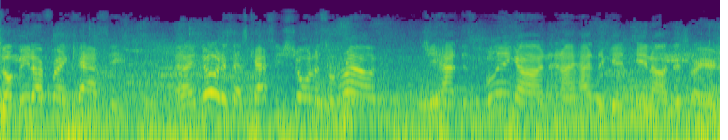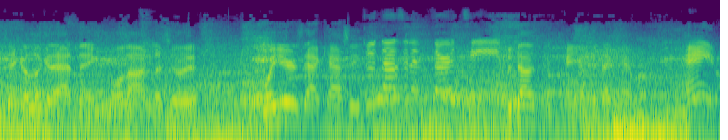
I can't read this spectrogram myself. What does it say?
So meet our friend Cassie. And I noticed as Cassie's showing us around, she had this bling on, and I had to get in on this right here. Take a look at that thing. Hold on, let's do it. What year is that, Cassie? 2013. 2000, damn, get that camera. Damn!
